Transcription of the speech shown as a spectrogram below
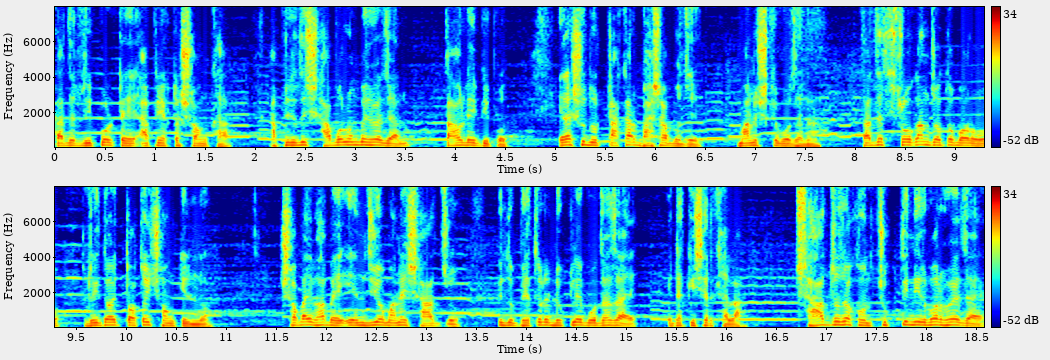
তাদের রিপোর্টে আপনি একটা সংখ্যা। আপনি যদি স্বাবলম্বী হয়ে যান, তাহলেই বিপদ। এরা শুধু টাকার ভাষা বোঝে, মানুষকে বোঝে না। তাদের স্লোগান যত বড়, হৃদয় ততই সংকীর্ণ। সবাই ভাবে এনজিও মানে সাহায্য, কিন্তু ভেতরে ঢুকলে বোঝা যায় এটা কিসের খেলা। সাহায্য যখন চুক্তি নির্ভর হয়ে যায়,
